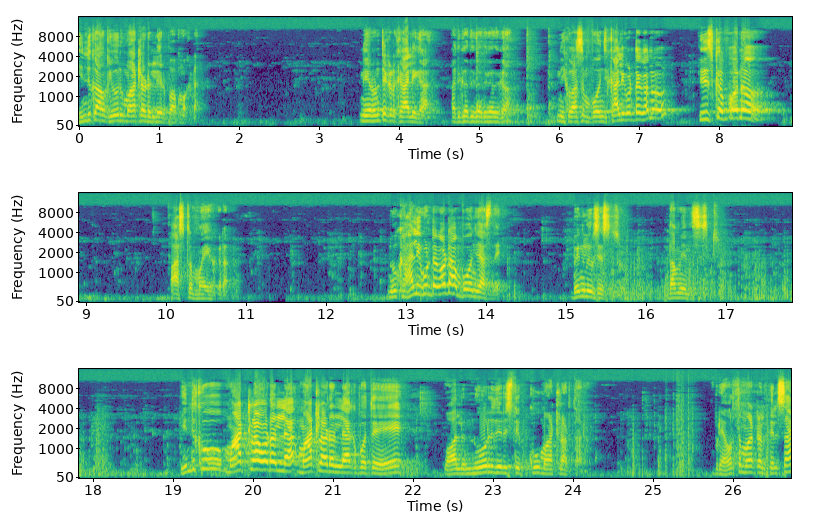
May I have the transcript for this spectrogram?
ఎందుకు ఆమెకు ఎవరు మాట్లాడలేరు పాపం అక్కడ? నేనుంటే ఇక్కడ ఖాళీగా. అది గదు గదు గదుగా నీకోసం ఫోన్ చేసి ఖాళీగా ఉంటావు కాను తీసుకో ఫోను. ఫాస్ట్ అమ్మాయి ఇక్కడ. నువ్వు ఖాళీగా ఉంటావు కాబట్టి ఆమె ఫోన్ చేస్తుంది. Bengaluru sister Damayanti sister. ఎందుకు మాట్లాడడం లే మాట్లాడడం లేకపోతే వాళ్ళు నోరు తెరిస్తే ఎక్కువ మాట్లాడతారు. ఇప్పుడు ఎవరితో మాట్లాడాలి తెలుసా?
